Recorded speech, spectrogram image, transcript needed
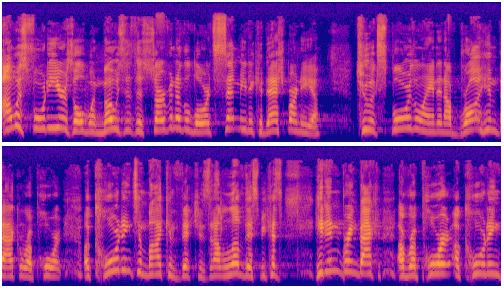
I was 40 years old when Moses, the servant of the Lord, sent me to Kadesh Barnea to explore the land, and I brought him back a report according to my convictions. And I love this because he didn't bring back a report according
